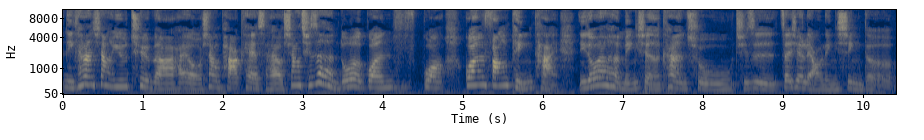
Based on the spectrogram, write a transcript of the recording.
你看，像 YouTube 啊，还有像 Podcast，还有像其实很多的官官官方平台，你都会很明显的看出，其实这些聊灵性的。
